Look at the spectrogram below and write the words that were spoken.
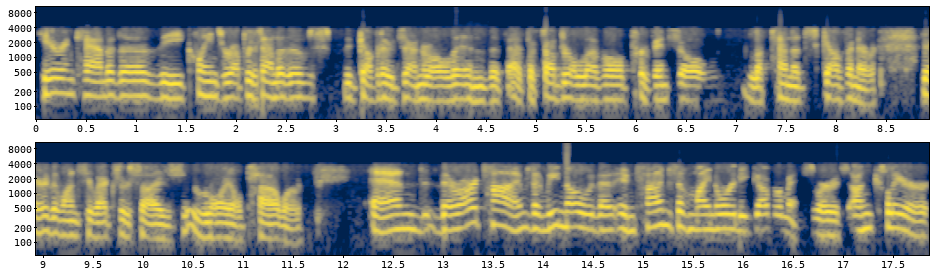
here in Canada, the Queen's representatives, the Governor General, and the, at the federal level, provincial lieutenants governor, they're the ones who exercise royal power. And there are times, and we know that in times of minority governments where it's unclear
